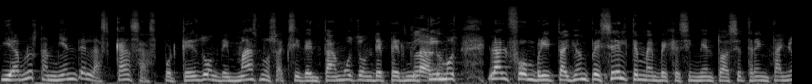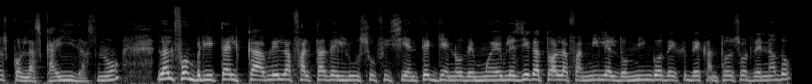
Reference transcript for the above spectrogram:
Y hablo también de las casas, porque es donde más nos accidentamos, donde permitimos la alfombrita. Yo empecé el tema de envejecimiento hace 30 años con las caídas, ¿no? La alfombrita, el cable, la falta de luz suficiente, lleno de muebles, llega toda la familia, el domingo dejan todo desordenado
